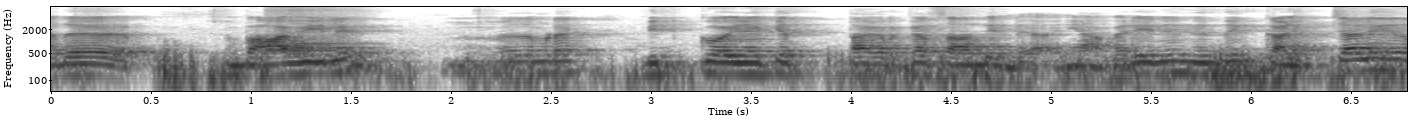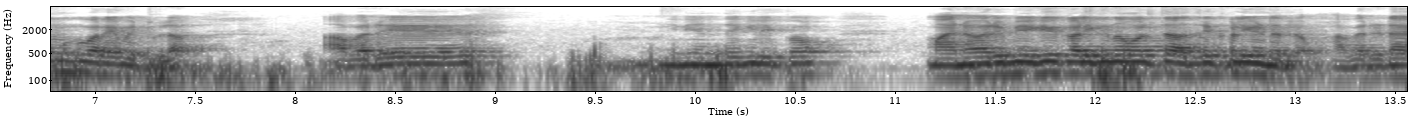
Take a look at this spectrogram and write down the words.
അത് ഭാവിയിൽ നമ്മുടെ ബിറ്റ് കോയിനൊക്കെ തകർക്കാൻ സാധ്യതയുണ്ട്. ഇനി അവരിൽ നിന്ന് കളിച്ചാലേ നമുക്ക് പറയാൻ പറ്റില്ല അവരെ ഇനി എന്തെങ്കിലും ഇപ്പോൾ മനോരമയൊക്കെ കളിക്കുന്ന പോലത്തെ അതിൽ കളിയുണ്ടല്ലോ. അവരുടെ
